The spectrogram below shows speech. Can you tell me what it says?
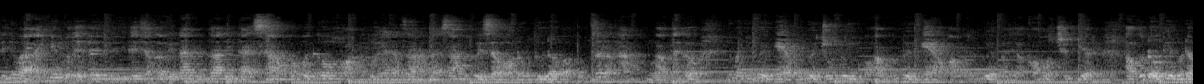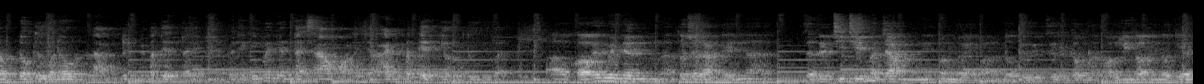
Thế nhưng mà anh Biên có thể thấy, thấy rằng ở Việt Nam chúng ta thì tại sao có một câu hỏi tôi hay đặt ra là tại sao những người giàu họ đầu tư đâu và cũng rất là thẳng và thành công nhưng mà những người nghèo những người trung lưu hoặc những người nghèo hoặc những người mà có một chút tiền họ cứ đầu tiên vào đâu đầu tư vào đâu là định bị mất tiền đấy. Vậy thì cái nguyên nhân tại sao họ lại hay bị mất tiền kiểu đầu tư như vậy? À, có cái nguyên nhân tôi cho rằng đến dẫn đến 99 phần trăm những con người mà đầu tư chưa thành công lý do đầu tiên.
